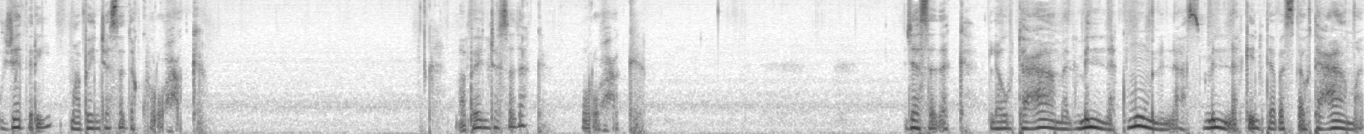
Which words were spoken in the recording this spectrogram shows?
وجذري ما بين جسدك وروحك. ما بين جسدك وروحك. جسدك لو تعامل منك مو من الناس منك انت بس لو تعامل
